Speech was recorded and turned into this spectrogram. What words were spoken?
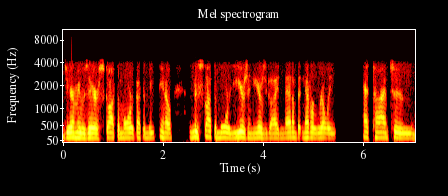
Jeremy was there. Scott D'Amore got to meet. You know, knew Scott D'Amore years and years ago. I'd met him, but never really had time to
